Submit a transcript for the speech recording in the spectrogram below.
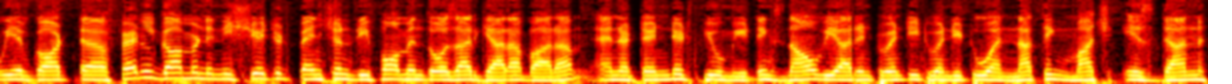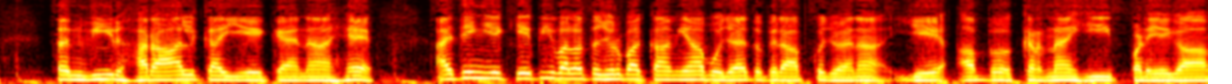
we have got federal government initiated pension reform in 2011-12 and attended few meetings now we are in 2022 and nothing much is done Tanveer Haral का ये कहना है आई थिंक ये केपी वाला तजुर्बा कामयाब हो जाए तो फिर आपको जो है ना ये अब करना ही पड़ेगा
